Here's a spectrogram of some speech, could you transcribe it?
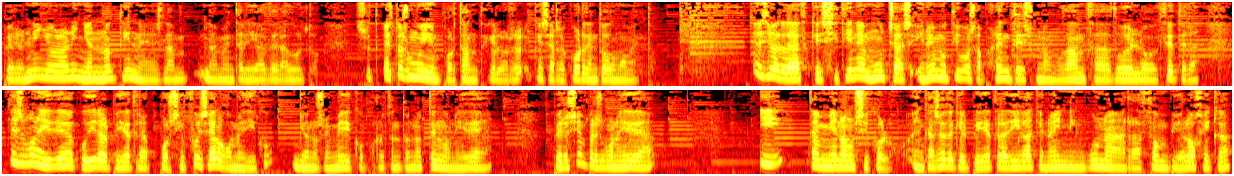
pero el niño o la niña no tiene la, la mentalidad del adulto. Esto es muy importante que, que se recuerde en todo momento. Es verdad que si tiene muchas y no hay motivos aparentes, una mudanza, duelo, etc., es buena idea acudir al pediatra por si fuese algo médico. Yo no soy médico, por lo tanto no tengo ni idea. Pero siempre es buena idea. Y también a un psicólogo, en caso de que el pediatra diga que no hay ninguna razón biológica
